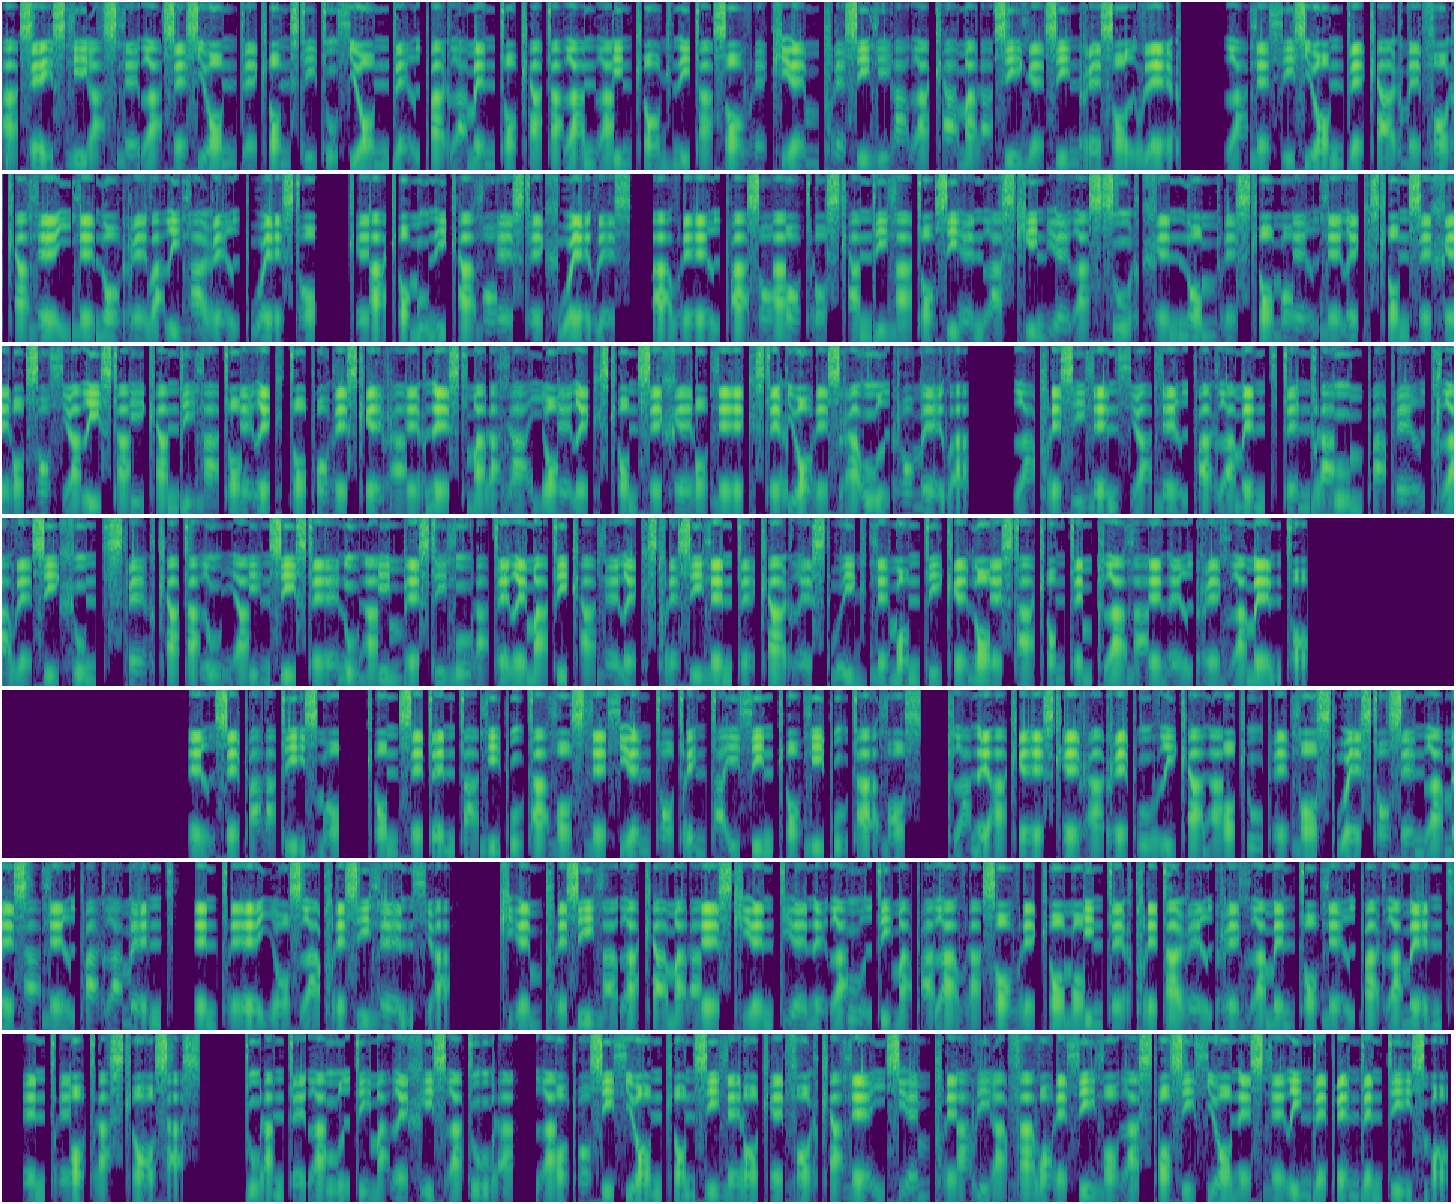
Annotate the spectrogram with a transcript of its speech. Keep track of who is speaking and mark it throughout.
Speaker 1: A seis días de la sesión de constitución del Parlamento catalán la incógnita sobre quién presidirá la Cámara sigue sin resolver. La decisión de Carme Forcaney de no revalidar el puesto, que ha comunicado este jueves, abre el paso a otros candidatos y en las quinielas surgen nombres como el del ex consejero socialista y candidato electo por Esquerra Ernest Maragall o el ex consejero de Exteriores Raúl Romeva. La presidencia del Parlamento tendrá un papel clave si Junts per Catalunya insiste en una investidura telemática del expresidente Carles Puigdemont y que no está contemplada en el reglamento. El separatismo, con 70 diputados de 135 diputados, planea que Esquerra Republicana ocupe dos puestos en la mesa del Parlamento, entre ellos la presidencia. Quien presida la Cámara es quien tiene la última palabra sobre cómo interpretar el reglamento del Parlamento, entre otras cosas. Durante la última legislatura, la oposición consideró que Forcaney siempre había favorecido las posiciones del independentismo.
